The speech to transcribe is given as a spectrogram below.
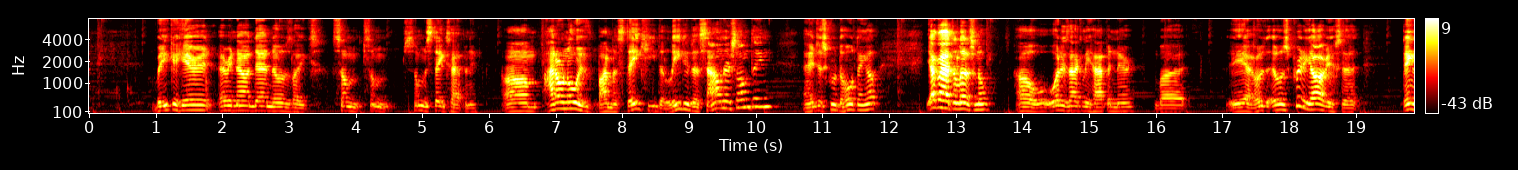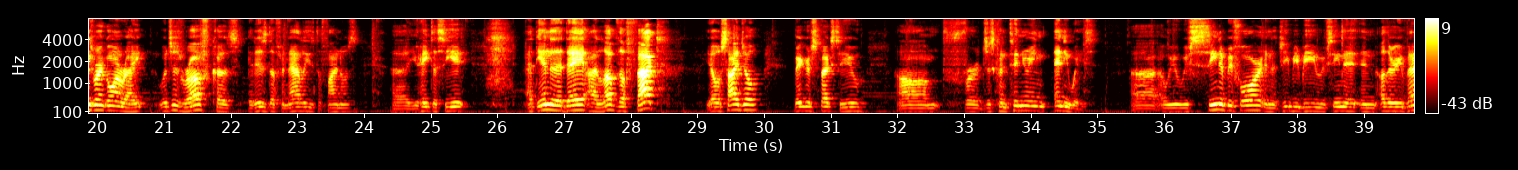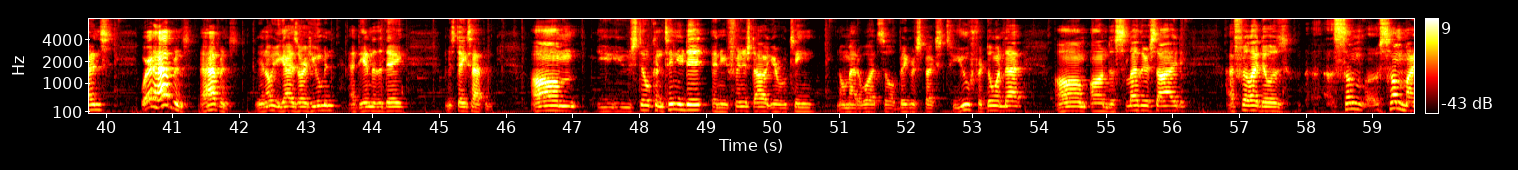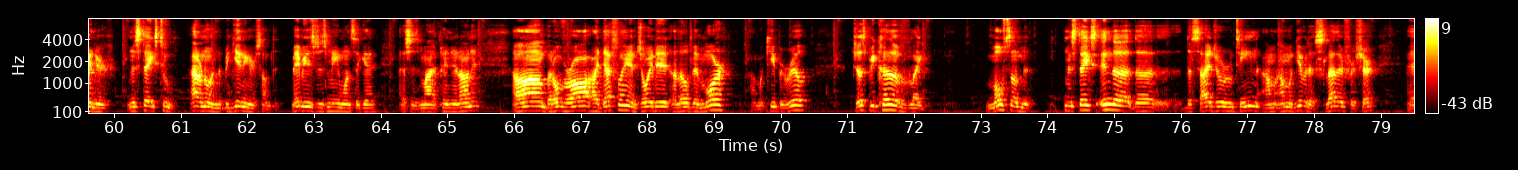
but you could hear it every now and then. There was like some some some mistakes happening. Um, I don't know if by mistake he deleted a sound or something, and it just screwed the whole thing up. Y'all gonna have to let us know uh, what exactly happened there. But yeah, it was, it was pretty obvious that things weren't going right, which is rough because it is the finales, the finals. Uh, you hate to see it. At the end of the day, I love the fact, yo, Syjo, big respects to you um, for just continuing anyways. Uh, we, we've seen it before in the GBB, we've seen it in other events where it happens. It happens. You know, you guys are human. At the end of the day, mistakes happen. Um, you, you still continued it and you finished out your routine no matter what. So big respects to you for doing that. Um, on the Slether side, I feel like there was some some minor mistakes too. I don't know in the beginning or something. Maybe it's just me once again. That's just my opinion on it. Um, but overall, I definitely enjoyed it a little bit more. I'm gonna keep it real, just because of like most of the mistakes in the the the side drill routine. I'm, I'm gonna give it a slether for sure. Uh,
